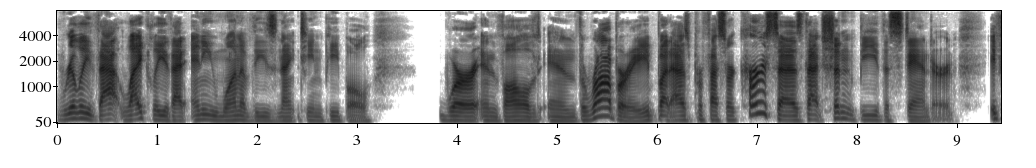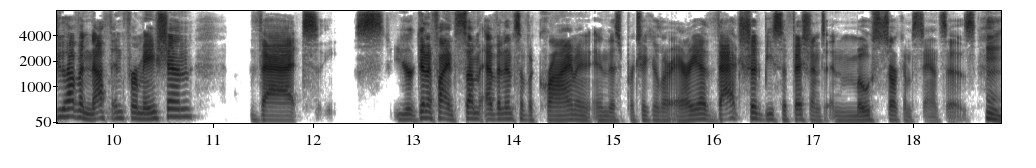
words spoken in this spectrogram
really that likely that any one of these 19 people were involved in the robbery, but as Professor Kerr says, that shouldn't be the standard. If you have enough information that you're going to find some evidence of a crime in, in this particular area, that should be sufficient in most circumstances Hmm.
